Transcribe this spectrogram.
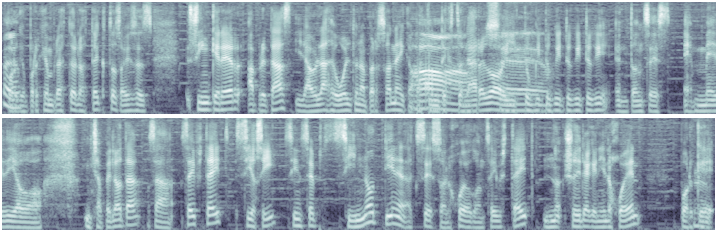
Porque, Eh. por ejemplo, esto de los textos, a veces sin querer apretás y le hablas de vuelta a una persona y capaz que un Ah, texto largo sí. y tuki tuki tuki tuki. Entonces es medio hincha pelota. O sea, save state, sí o sí. Sin save- si no tienen acceso al juego con save state, no, yo diría que ni lo jueguen. Mm. Porque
